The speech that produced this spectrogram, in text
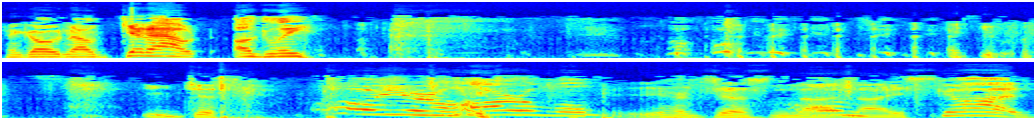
and go, "Now get out, ugly." You just. Oh, you're horrible. You're just not oh, nice. God.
